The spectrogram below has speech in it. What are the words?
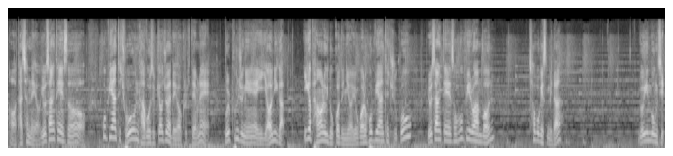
어 다쳤네요. 이 상태에서 호비한테 좋은 갑옷을 껴줘야 돼요. 그렇기 때문에 물품 중에 이 연이갑 이게 방어력이 높거든요. 요거를 호비한테 주고 이 상태에서 호비로 한번 쳐보겠습니다. 묘인봉 집.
